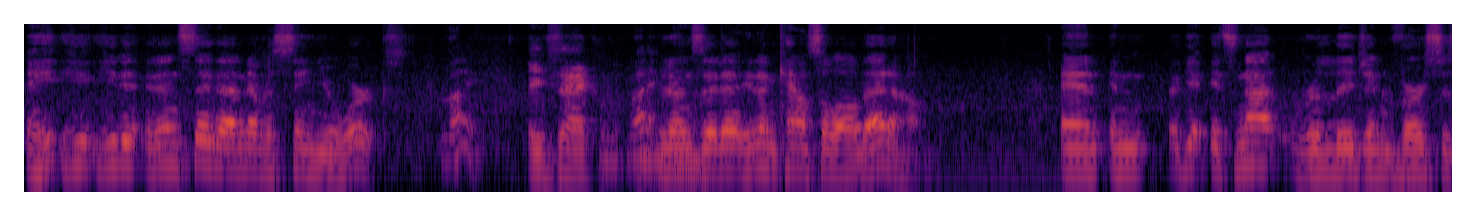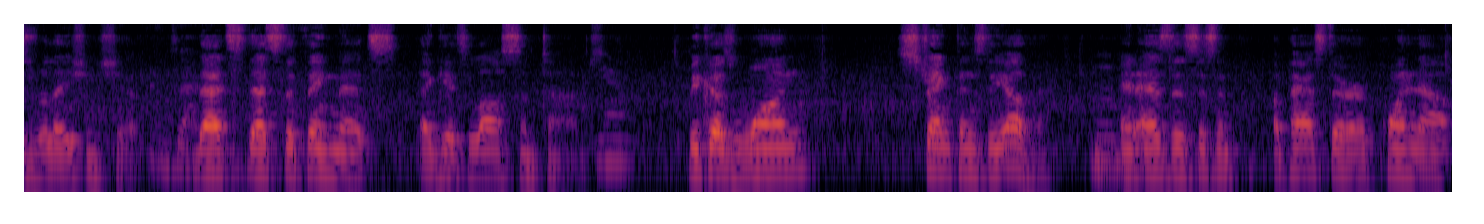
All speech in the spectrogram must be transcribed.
And he, he, he, didn't, he didn't say that I never seen your works. Right. Exactly. Right. He doesn't say that. He doesn't counsel all that out. And and again, it's not religion versus relationship. Exactly. That's that's the thing that's that gets lost sometimes Yeah. because one strengthens the other. Mhm. And as the assistant a pastor pointed out,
